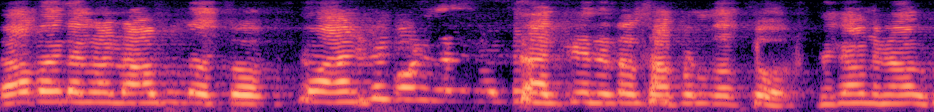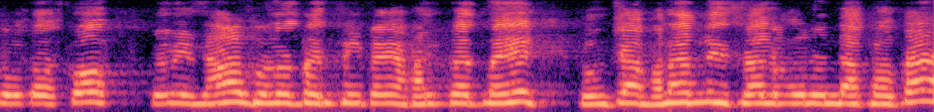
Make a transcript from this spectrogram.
आपण त्यांना नाव देत असतो. किंवा आणखी कोणी जरी आणखी नेता सापडत असतो. त्याच्यामध्ये नाव ठेवत असतो? तुम्ही नाव ठेवलं तर ती काही हरकत नाही. तुमच्या मनातली सण बोलून दाखवता.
